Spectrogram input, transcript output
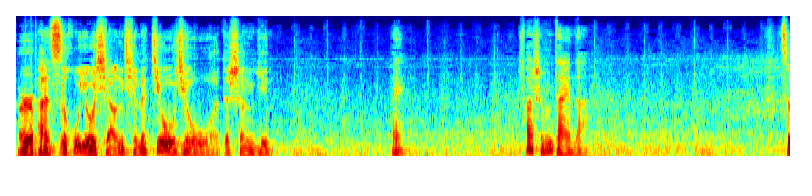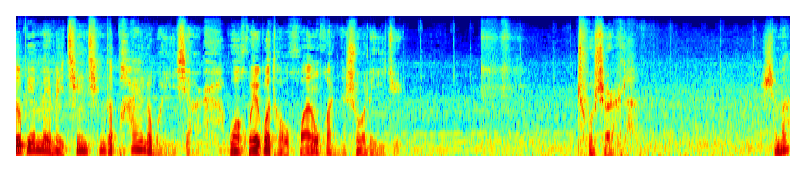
耳畔似乎又响起了“救救我”的声音。哎，发什么呆呢？泽边妹妹轻轻的拍了我一下，我回过头，缓缓的说了一句：“出事儿了。”什么？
